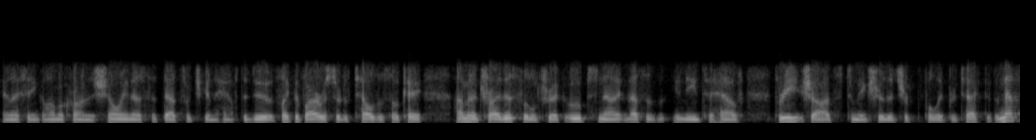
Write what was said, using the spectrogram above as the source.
and I think Omicron is showing us that that's what you're going to have to do. It's like the virus sort of tells us, okay, I'm going to try this little trick. Oops, now that's what you need to have three shots to make sure that you're fully protected, and that's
